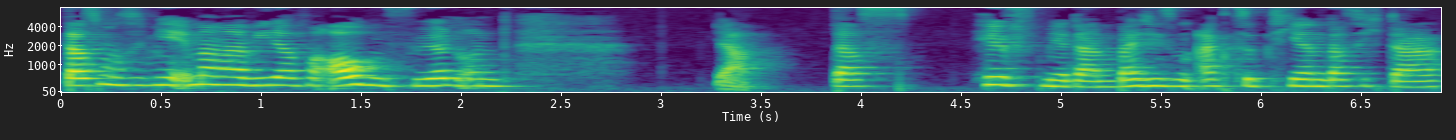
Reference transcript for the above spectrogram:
das muss ich mir immer mal wieder vor Augen führen und ja, das hilft mir dann bei diesem Akzeptieren, dass ich da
